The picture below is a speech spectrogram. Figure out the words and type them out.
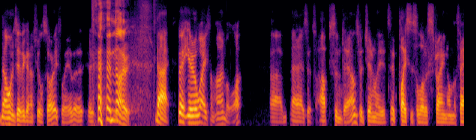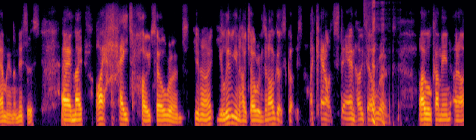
no one's ever going to feel sorry for you. But no, no. But you're away from home a lot. Um, that has its ups and downs, but generally it places a lot of strain on the family and the missus. And mate, I hate hotel rooms. You know, you're living in hotel rooms, and I've got, got this. I cannot stand hotel rooms. I will come in and I,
